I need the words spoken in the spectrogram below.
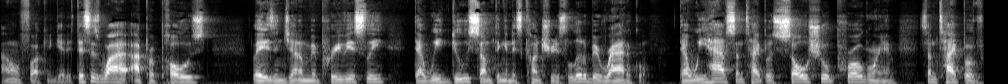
I don't fucking get it. This is why I proposed, ladies and gentlemen, previously that we do something in this country that's a little bit radical, that we have some type of social program, some type of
